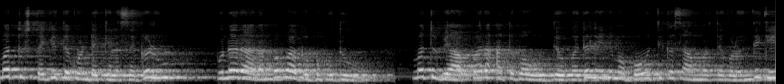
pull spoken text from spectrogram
ಮತ್ತು ಸ್ಥಗಿತಗೊಂಡ ಕೆಲಸಗಳು ಪುನರಾರಂಭವಾಗಬಹುದು. ಮತ್ತು ವ್ಯಾಪಾರ ಅಥವಾ ಉದ್ಯೋಗದಲ್ಲಿ ನಿಮ್ಮ ಭೌತಿಕ ಸಾಮರ್ಥ್ಯಗಳೊಂದಿಗೆ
